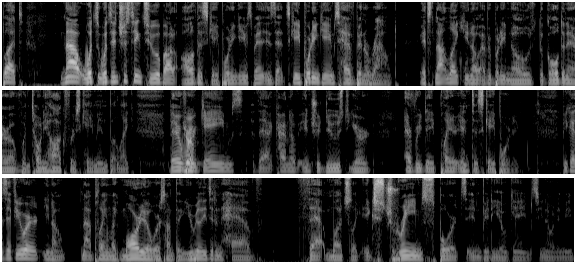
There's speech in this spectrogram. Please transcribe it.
But now, what's what's interesting too about all of the skateboarding games, man, is that skateboarding games have been around. It's not like you know everybody knows the golden era of when Tony Hawk first came in, but like there were games that kind of introduced your everyday player into skateboarding. Because if you were, you know, not playing like Mario or something, you really didn't have that much like extreme sports in video games. You know what I mean?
